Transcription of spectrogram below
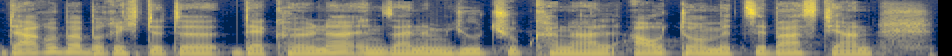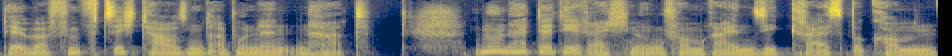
Darüber berichtete der Kölner in seinem YouTube-Kanal Outdoor mit Sebastian, der über 50.000 Abonnenten hat. Nun hat er die Rechnung vom Rhein-Sieg-Kreis bekommen.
